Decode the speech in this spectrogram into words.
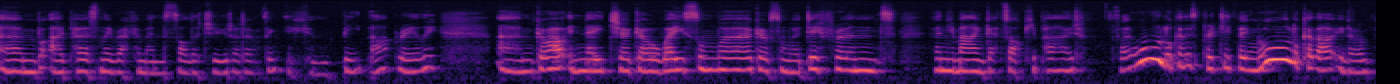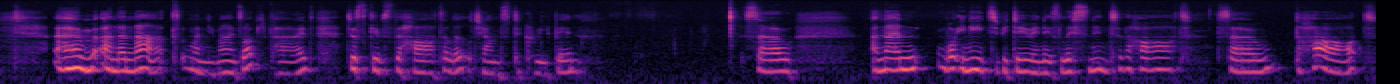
Um, but I personally recommend solitude. I don't think you can beat that really. Um, go out in nature, go away somewhere, go somewhere different, and your mind gets occupied. It's like, oh, look at this pretty thing. Oh, look at that, you know. Um, and then that, when your mind's occupied, just gives the heart a little chance to creep in. So, and then what you need to be doing is listening to the heart. So, the heart,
